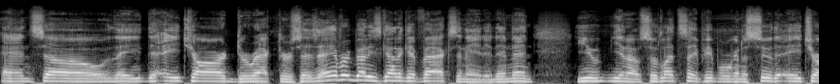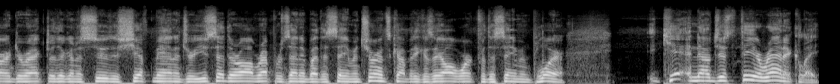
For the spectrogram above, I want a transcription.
and so they the HR director says hey, everybody's got to get vaccinated, and then you you know. So let's say people were going to sue the HR director, they're going to sue the shift manager. You said they're all represented by the same insurance company because they all work for the same employer now just theoretically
